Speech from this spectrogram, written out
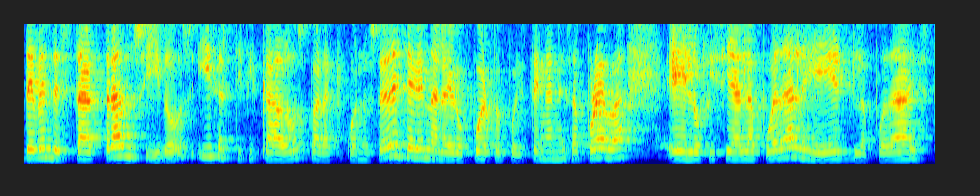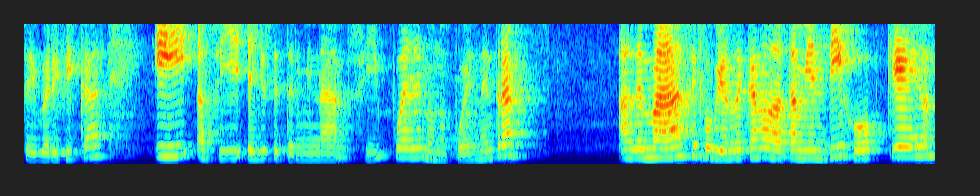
deben de estar traducidos y certificados para que cuando ustedes lleguen al aeropuerto pues tengan esa prueba, el oficial la pueda leer, la pueda este, verificar y así ellos determinar si pueden o no pueden entrar. Además, el gobierno de Canadá también dijo que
